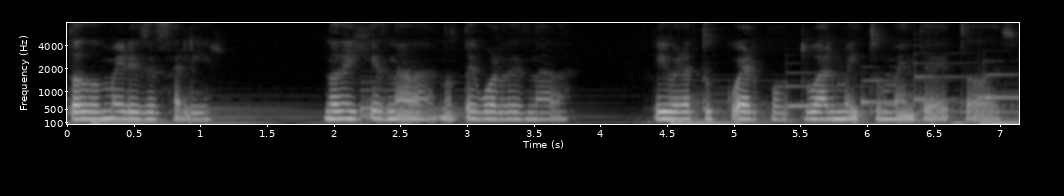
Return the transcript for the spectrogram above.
todo merece salir. No dejes nada, no te guardes nada. Libera tu cuerpo, tu alma y tu mente de todo eso.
